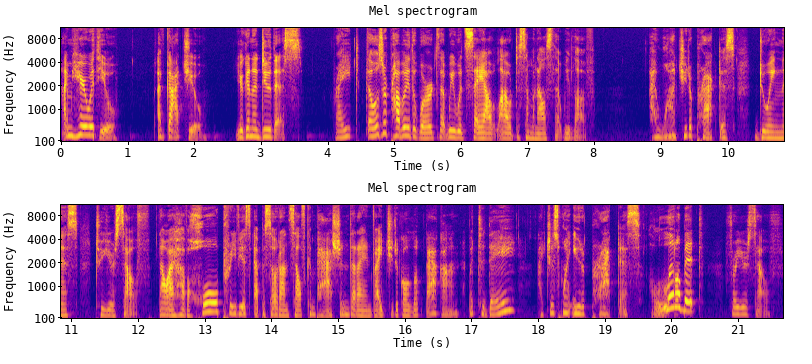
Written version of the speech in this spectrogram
I'm here with you. I've got you. You're going to do this, right? Those are probably the words that we would say out loud to someone else that we love. I want you to practice doing this to yourself. Now, I have a whole previous episode on self compassion that I invite you to go look back on. But today, I just want you to practice a little bit for yourself.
